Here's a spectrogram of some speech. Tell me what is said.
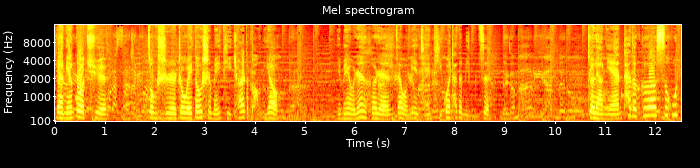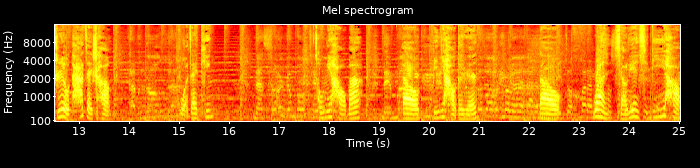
两年过去，纵使周围都是媒体圈的朋友，也没有任何人在我面前提过他的名字。这两年，他的歌似乎只有他在唱，我在听。从你好吗，到比你好的人，到万小练习第一号，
